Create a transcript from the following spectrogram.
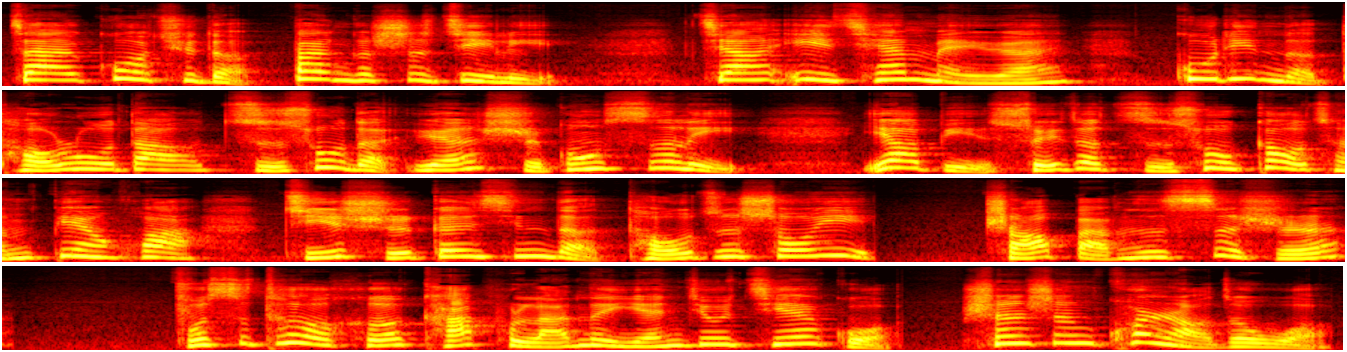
在过去的半个世纪里，将一千美元固定的投入到指数的原始公司里，要比随着指数构成变化及时更新的投资收益少百分之四十。福斯特和卡普兰的研究结果深深困扰着我。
